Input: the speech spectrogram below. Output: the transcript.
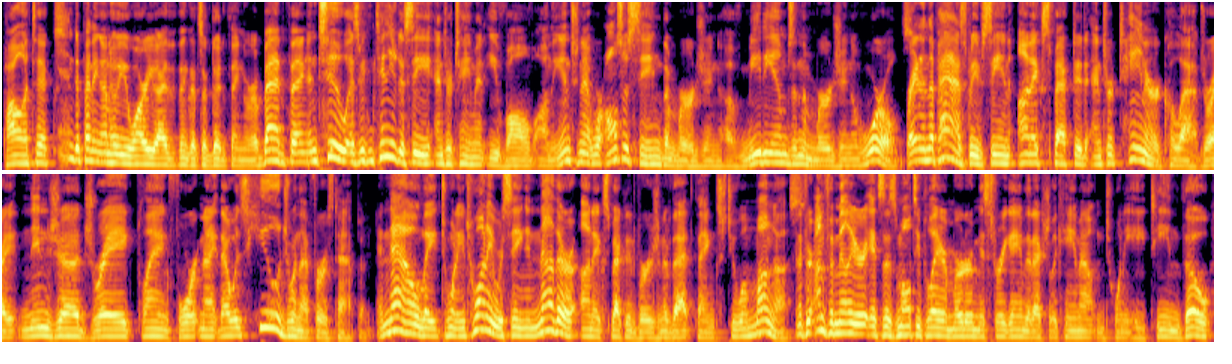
politics. And depending on who you are, you either think that's a good thing or a bad thing. And two, as we continue to see entertainment evolve on the internet, we're also seeing the merging of mediums and the merging of worlds. Right in the past, we've seen unexpected entertainer collabs, right? Ninja, Drake playing Fortnite. That was huge when that first happened. And now, late 2020, we're seeing another unexpected version of that thanks to Among Us. And if you're unfamiliar, it's this multiplayer murder mystery game that actually came out in 2018, though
